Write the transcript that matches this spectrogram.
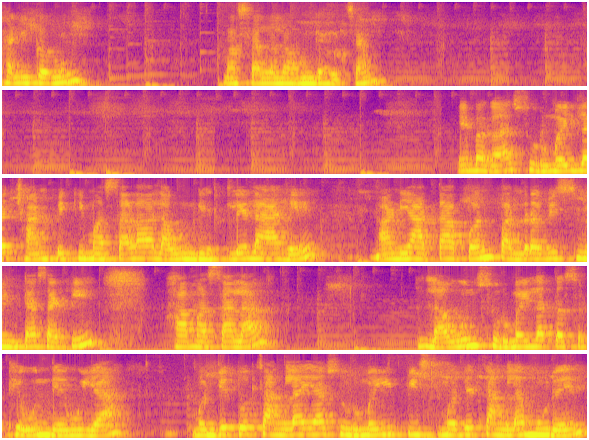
खाली करून मसाला लावून घ्यायचा. हे बघा सुरमईला छानपैकी मसाला लावून घेतलेला आहे. आणि आता आपण पंधरा वीस मिनटासाठी हा मसाला लावून सुरमईला तसं ठेवून देऊया. म्हणजे तो चांगला या सुरमई पीसमध्ये चांगला मुरेल.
